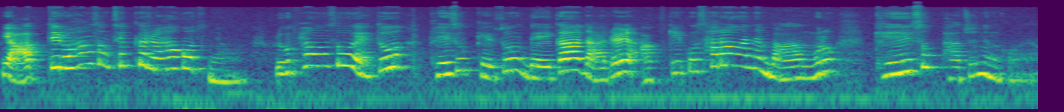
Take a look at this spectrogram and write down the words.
이 앞뒤로 항상 체크를 하거든요. 그리고 평소에도 계속 계속 내가 나를 아끼고 사랑하는 마음으로 계속 봐주는 거예요.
